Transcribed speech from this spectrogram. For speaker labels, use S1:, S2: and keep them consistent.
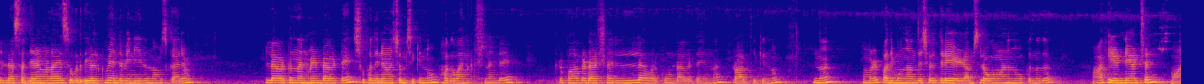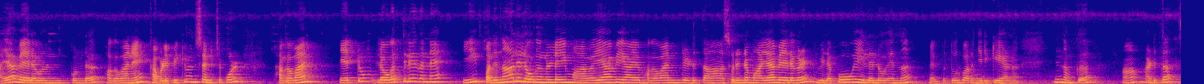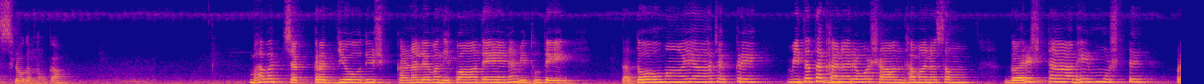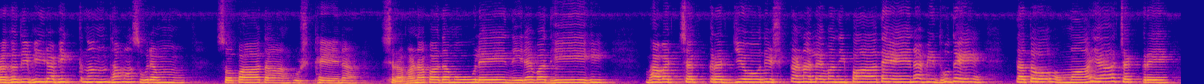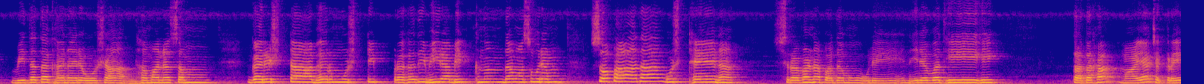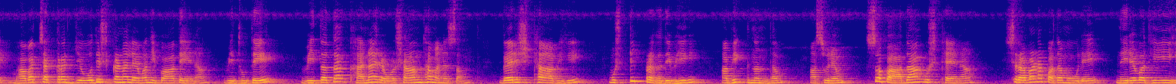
S1: എല്ലാ സജ്ജനങ്ങളായ സുഹൃതികൾക്കും എന്റെ വിനീത നമസ്കാരം. എല്ലാവർക്കും നന്മയുണ്ടാകട്ടെ. ശുഭദിനം ആശംസിക്കുന്നു. ഭഗവാൻ കൃഷ്ണന്റെ കൃപാകടാക്ഷ എല്ലാവർക്കും ഉണ്ടാകട്ടെ എന്ന് പ്രാർത്ഥിക്കുന്നു. ഇന്ന് നമ്മൾ പതിമൂന്നാം ദശകത്തിലെ ഏഴാം ശ്ലോകമാണ് നോക്കുന്നത്. ആ ഹിരണ്യാക്ഷൻ മായാവേല കൊണ്ട് ഭഗവാനെ കബളിപ്പിക്കുവാൻ ശ്രമിച്ചപ്പോൾ ഭഗവാൻ ഏറ്റവും ലോകത്തിലെ തന്നെ ഈ പതിനാല് ലോകങ്ങളിലെയും മായാവിയായ ഭഗവാന്റെ അടുത്ത് ആ അസുരന്റെ മായാവേലകൾ വിലപ്പോവുകയില്ലല്ലോ എന്ന് മേൽപ്പത്തൂർ പറഞ്ഞിരിക്കുകയാണ്. ഇനി നമുക്ക് ആ അടുത്ത ശ്ലോകം നോക്കാം. ഭവച്ചക്രജ്യോതിഷ്കണലവനിപാതേന വിധുതേ തത്തോ മായാചക്രേ വിതതഘനരോഷാന്ധമനസം ഗരിഷ്ഠാഭിമുഷ്ട് പ്രഹൃതിഭിരഭിക്നന്ധമസുരം स्वपादाङ्गुष्ठेन श्रवणपदमूले निरवधीः भवच्चक्रज्योतिष्कणलवनिपातेन विधुते ततो മായാചക്രേ विदतघनरोषान्धमनसं ഗരിഷ്ഠാഭിർമുഷ്ടിപ്രഹൃതിഭിരഭിഘ്നന്ദമസുരം സ്വപാദാങ്കുഷ്ഠേന ശ്രവണപദമൂലേ നിരവധീः തതः മായാചക്രേ ഭവചക്രജ്യോതിഷ്കണലവനിപാതേന വിധുതേ വിതതഘനരോഷാന്ധമനസം ഗരിഷ്ഠാഭിः മുഷ്ടിപ്രകൃതിഭിः അഭിഘ്നന്ധം അസുരം സ്വപാദാങ്കുഷ്ഠേന ശ്രവണപദമൂലേ നിരവധീः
